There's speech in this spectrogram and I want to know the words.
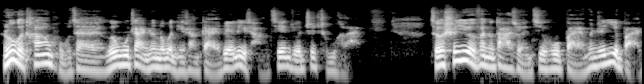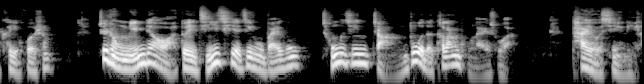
如果特朗普在俄乌战争的问题上改变立场，坚决支持乌克兰，则十一月份的大选几乎百分之一百可以获胜。这种民调啊，对急切进入白宫、重新掌舵的特朗普来说啊，太有吸引力了。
